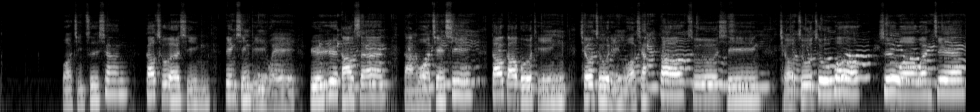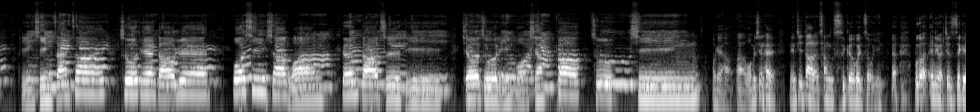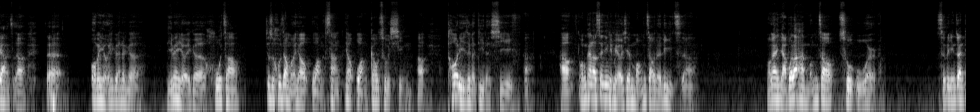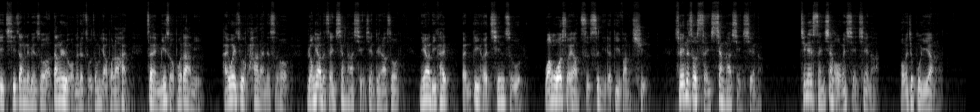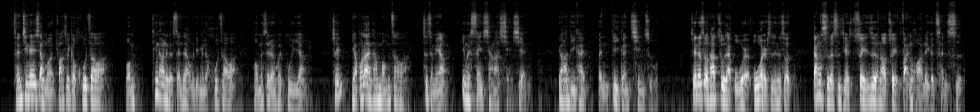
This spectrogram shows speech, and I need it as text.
我今只向高处而行，灵性地位日日高升。当我前行，祷告不停，求主领我向高处行，求主助我。使我稳健，平行站在诸天高原，我心向往更高之地，求主领我向高处行。OK，好啊，我们现在年纪大了，唱诗歌会走音，不过 Anyway 就是这个样子啊。这我们有一个那个里面有一个呼召，就是呼召我们要往上，要往高处行啊。脱离这个地的吸引啊！好，我们看到圣经里面有一些蒙召的例子啊。我看亚伯拉罕蒙召出乌尔，《使徒行传》第七章那边说啊，当日我们的祖宗亚伯拉罕在米索波大米还未住哈兰的时候，荣耀的神向他显现，对他说：“你要离开本地和亲族，往我所要指示你的地方去。所以那时候神向他显现了。今天神向我们显现了，我们就不一样了。神今天向我们发出一个呼召啊，我们听到那个神在我们里面的呼召啊，我们这人会不一样。所以亚伯拉罕他蒙召啊是怎么样？因为神向他显现，让他离开本地跟亲族。所以那时候他住在乌尔，乌尔是那时候当时的世界最热闹、最繁华的一个城市。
